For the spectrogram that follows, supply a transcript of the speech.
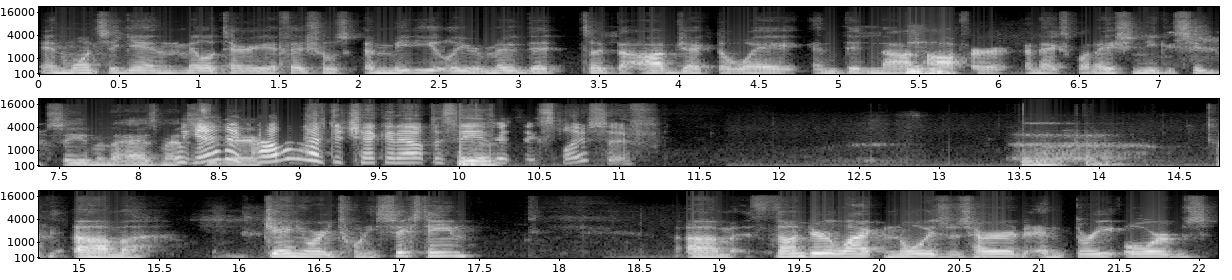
and once again, military officials immediately removed it, took the object away, and did not mm-hmm. offer an explanation. You can see, see them in the hazmat. Well, yeah, they there. probably have to check it out to see yeah. if it's explosive. um, January 2016, um, thunder like noise was heard, and three orbs,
